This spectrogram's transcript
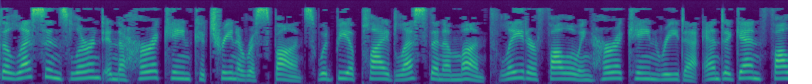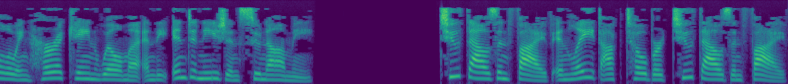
The lessons learned in the Hurricane Katrina response would be applied less than a month later following Hurricane Rita and again following Hurricane Wilma and the Indonesian tsunami. 2005 In late October 2005,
